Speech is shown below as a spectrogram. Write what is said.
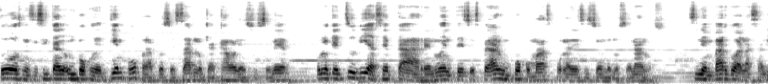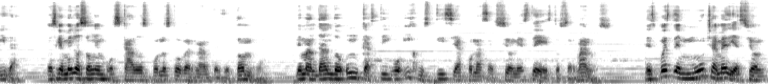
Todos necesitan un poco de tiempo para procesar lo que acaba de suceder, por lo que Tubi acepta a renuentes esperar un poco más por la decisión de los enanos. Sin embargo, a la salida, los gemelos son emboscados por los gobernantes de Tomra, demandando un castigo y justicia por las acciones de estos hermanos. Después de mucha mediación,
